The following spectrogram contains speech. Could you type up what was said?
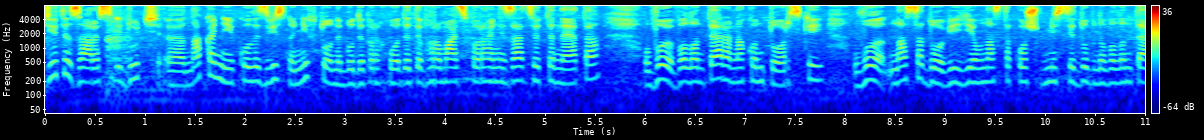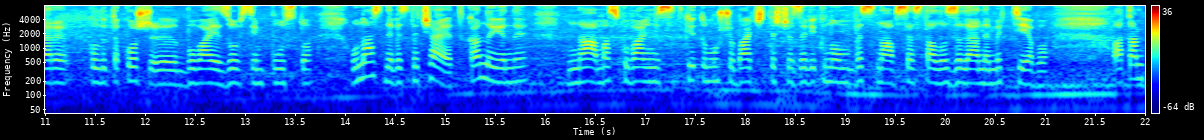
Діти зараз ідуть е, на канікули. Звісно, ніхто не буде приходити в громадську організацію Тенета, в волонтера на Конторський, в на Садовій є у нас також в місті Дубно волонтери, коли також е, буває зовсім пусто. У нас не вистачає тканини на маскувальні сітки, тому що бачите, що за вікном весна все стало зелене миттєво. А там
